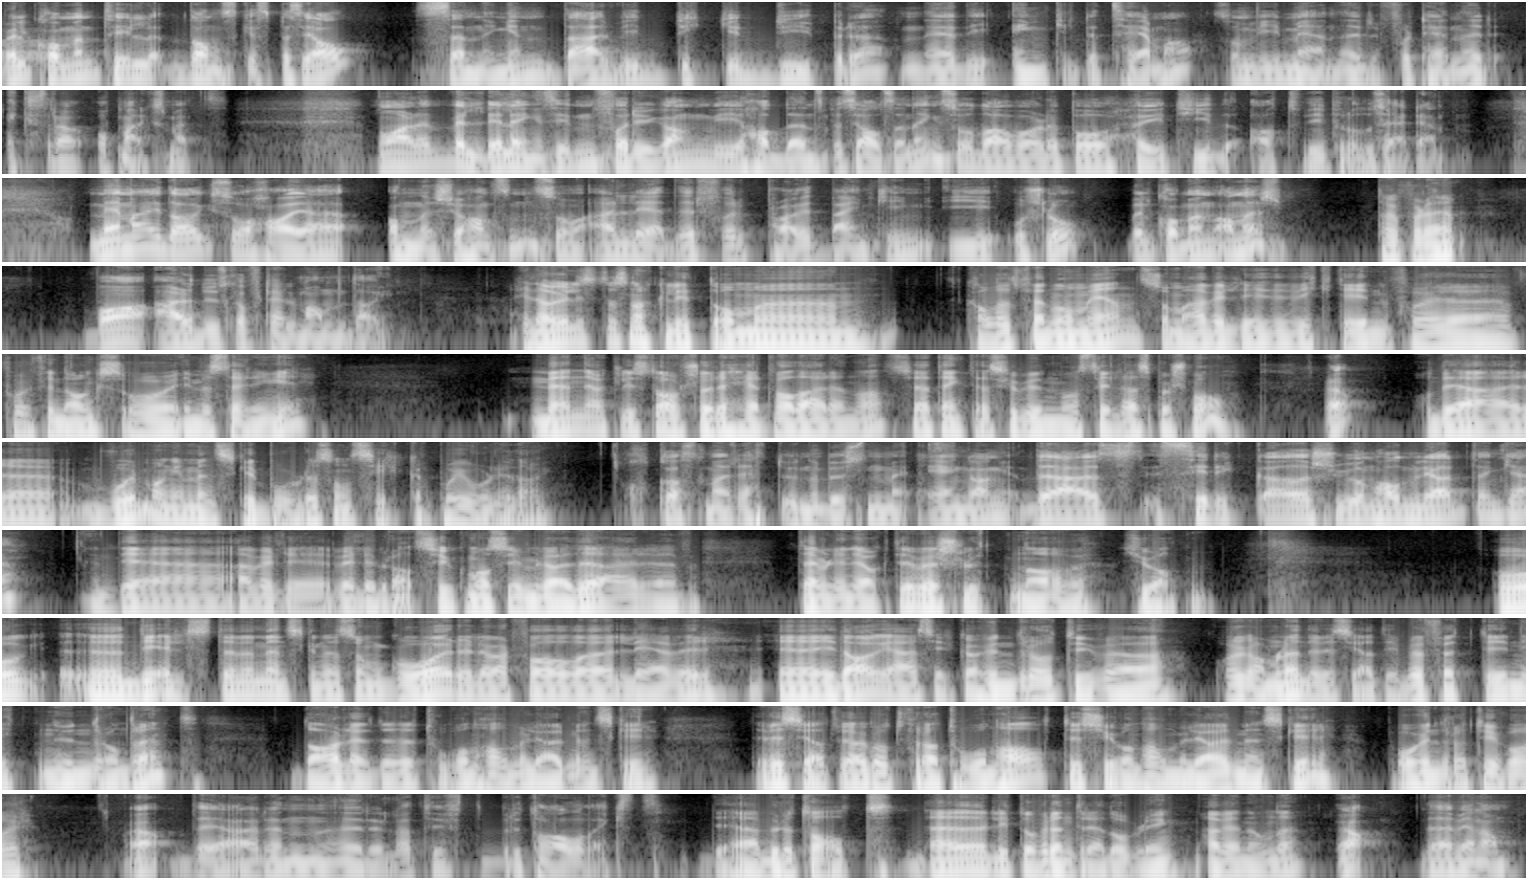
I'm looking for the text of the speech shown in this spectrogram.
Velkommen til Danske spesial, sendingen der vi dykker dypere ned i enkelte tema som vi mener fortjener ekstra oppmerksomhet. Nå er det veldig lenge siden forrige gang vi hadde en spesialsending, så da var det på høy tid at vi produserte en. Med meg i dag så har jeg Anders Johansen, som er leder for Private Banking i Oslo. Velkommen, Anders. Takk for det. Hva er det du skal fortelle meg om i dag? I dag har jeg lyst til å snakke litt om uh, kall et fenomen som er veldig viktig innenfor for finans og investeringer. Men jeg har ikke lyst til å avsløre helt hva det er ennå, så jeg tenkte jeg skulle begynne med å stille deg et spørsmål. Ja, Og det er uh, hvor mange mennesker bor det sånn cirka på jorden i dag? Kaste meg rett under bussen med en gang. Det er ca. 7,5 milliard, tenker jeg. Det er veldig, veldig bra. 7,7 milliarder er uh, temmelig nøyaktig ved slutten av 2018. Og eh, de eldste menneskene som går, eller i hvert fall eh, lever eh, i dag, er ca. 120 år gamle. Dvs. Si at de ble født i 1900 omtrent. Da levde det 2,5 milliarder mennesker. Det vil si at vi har gått fra 2,5 til 7,5 milliarder mennesker på 120 år. Ja, Det er en relativt brutal vekst. Det er brutalt. Det er litt over en tredobling. Er vi enige om det? Ja, det er vi enige om.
